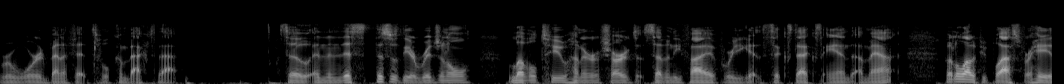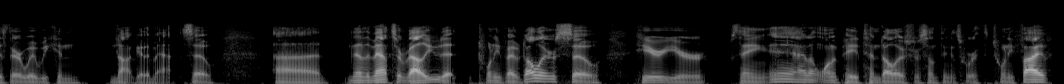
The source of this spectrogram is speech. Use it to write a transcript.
reward benefits. We'll come back to that. So, and then this this was the original level 2 Hunter of Shards at 75 where you get six decks and a mat. But a lot of people ask for, hey, is there a way we can not get a mat? So uh, now the mats are valued at $25. So here you're saying, eh, I don't want to pay $10 for something that's worth 25.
